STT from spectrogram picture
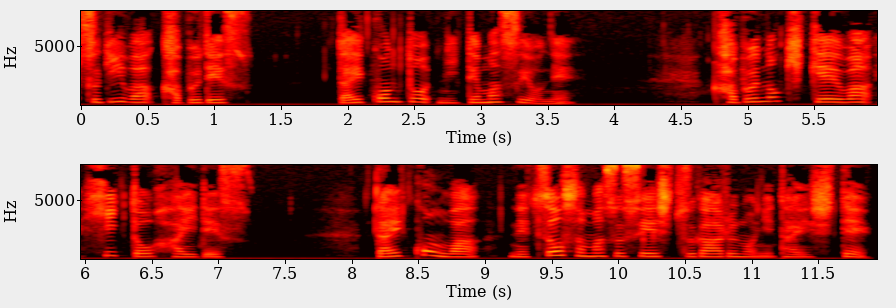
次は株です。大根と似てますよね。株の気形は火と灰です。大根は熱を冷ます性質があるのに対して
